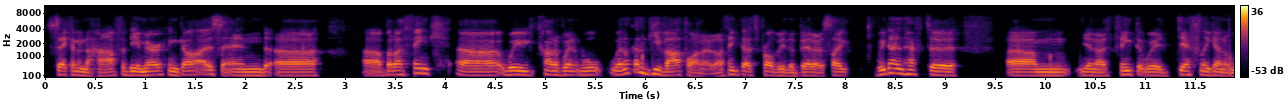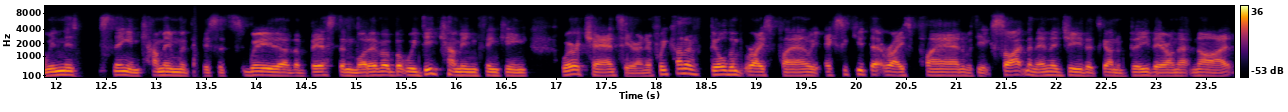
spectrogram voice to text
second and a half of the American guys, and. Uh, uh, but I think uh, we kind of went, well, we're not going to give up on it. I think that's probably the better. It's like we don't have to um, you know, think that we're definitely going to win this thing and come in with this. It's we are the best and whatever. But we did come in thinking we're a chance here, and if we kind of build a race plan, we execute that race plan with the excitement, energy that's going to be there on that night.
